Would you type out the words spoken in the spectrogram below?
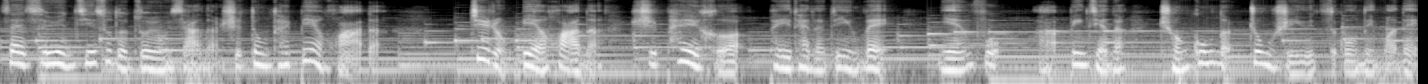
在雌孕激素的作用下呢，是动态变化的。这种变化呢，是配合胚胎的定位、粘附啊，并且呢，成功的种植于子宫内膜内。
